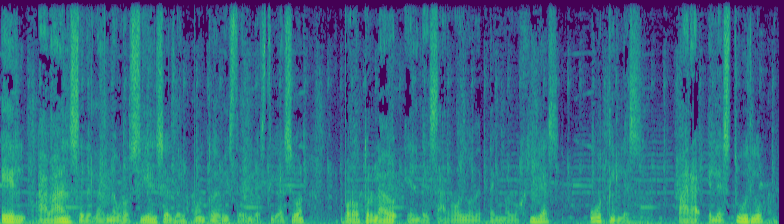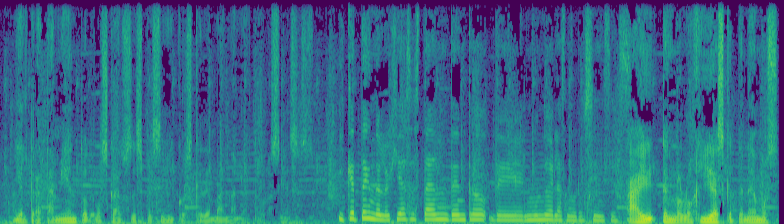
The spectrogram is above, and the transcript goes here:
el avance de las neurociencias desde el punto de vista de investigación, por otro lado, el desarrollo de tecnologías útiles para el estudio y el tratamiento de los casos específicos que demandan las neurociencias. ¿Y qué tecnologías están dentro del mundo de las neurociencias? Hay tecnologías que tenemos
